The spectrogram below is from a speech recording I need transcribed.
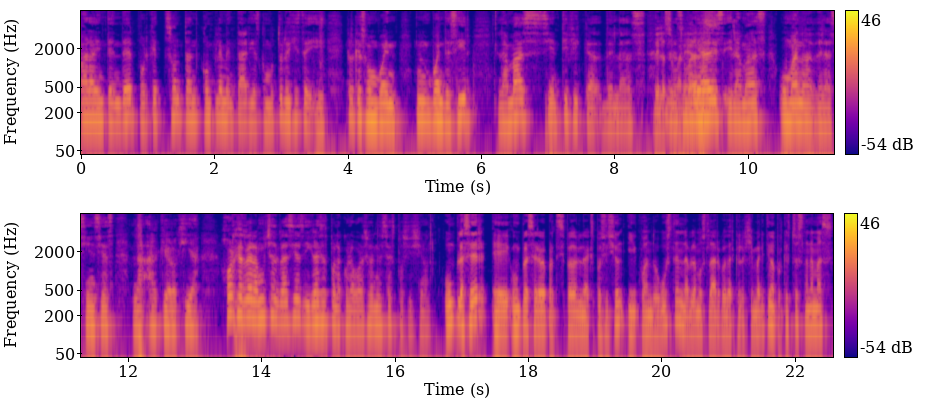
para entender por qué son tan complementarias, como tú lo dijiste, y creo que es un buen, un buen decir, la más científica de las, de las, humanidades. y la más humana de las ciencias, la arqueología. Jorge Herrera, muchas gracias y gracias por la colaboración en esta exposición. Un placer, eh, un placer haber participado en la exposición y cuando gusten hablamos largo de arqueología marítima porque esto es nada más,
